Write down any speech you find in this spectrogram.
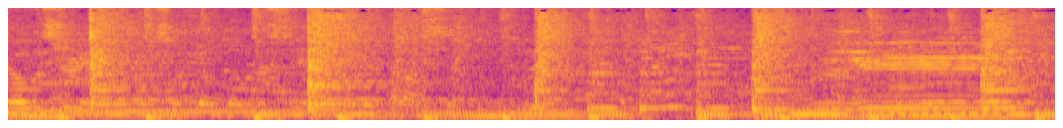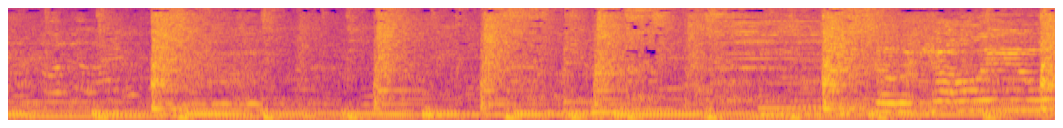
around living under my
